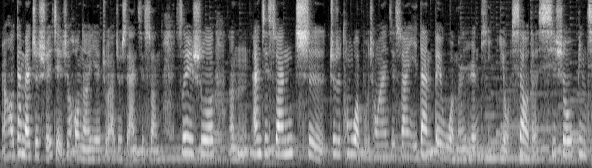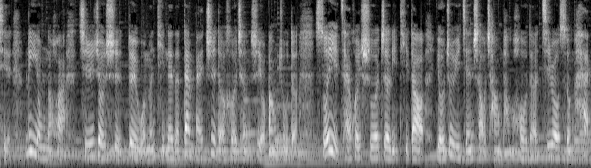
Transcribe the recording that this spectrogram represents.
然后蛋白质水解之后呢，也主要就是氨基酸。所以说，嗯，氨基酸是就是通过补充氨基酸，一旦被我们人体有效的吸收并且利用的话，其实就是对我们体内的蛋白质的合成是有帮助的。所以才会说这里提到有助于减少肠跑后的肌肉损害。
